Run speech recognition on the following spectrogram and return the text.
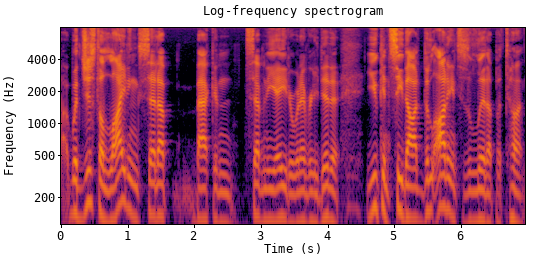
uh, with just the lighting set up back in '78 or whenever he did it. You can see the the audience is lit up a ton,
